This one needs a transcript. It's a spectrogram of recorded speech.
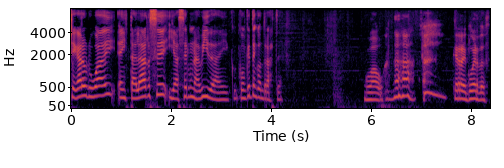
llegar a Uruguay e instalarse y hacer una vida. ¿Y con qué te encontraste? Wow, qué recuerdos.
